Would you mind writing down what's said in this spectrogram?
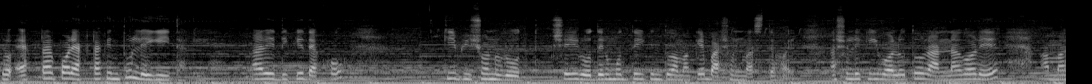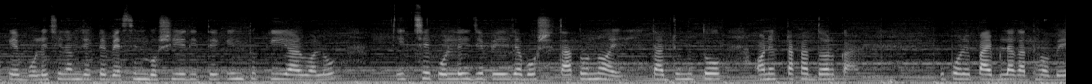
তো একটার পর একটা কিন্তু লেগেই থাকে। আর এদিকে দেখো, কি ভীষণ রোদ। সেই রোদের মধ্যেই কিন্তু আমাকে বাসন মাজতে হয়। আসলে কি বলো তো রান্নাঘরে আমাকে বলেছিলাম যে একটা বেসিন বসিয়ে দিতে, কিন্তু কি আর বলো, ইচ্ছে করলেই যে পেয়ে যাব, তা তো নয়। তার জন্য তো অনেক টাকার দরকার। উপরে পাইপ লাগাতে হবে,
